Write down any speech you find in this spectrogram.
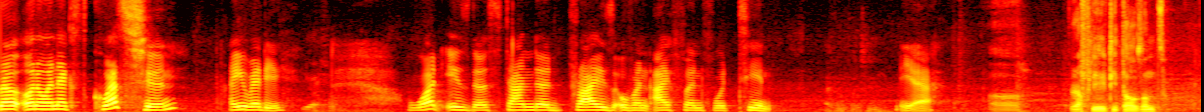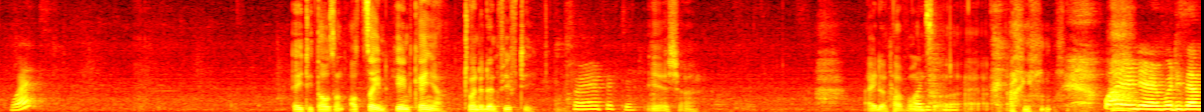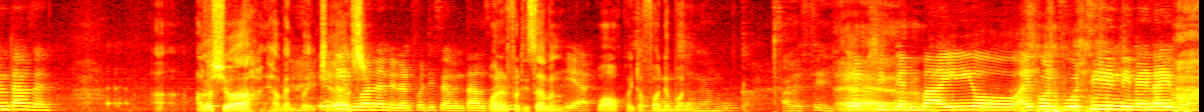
So on our next question, are you ready? Yeah. What is the standard price of an iPhone 14? iPhone 14. Yeah. Uh, roughly 80,000. What? 80,000 outside here in Kenya, 250. 250. Yeah, sure. I don't have one, What do so you uh, 147,000. I'm not sure. I haven't bought It it yet. is 147,000. 147. Yeah. Wow, quite affordable. Ameanguka. Amefail. Hiyo trip ya Dubai hiyo iPhone 14 imeenda hivyo.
